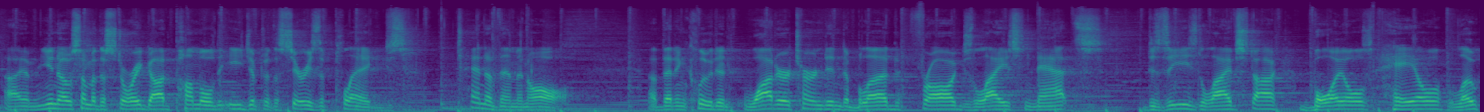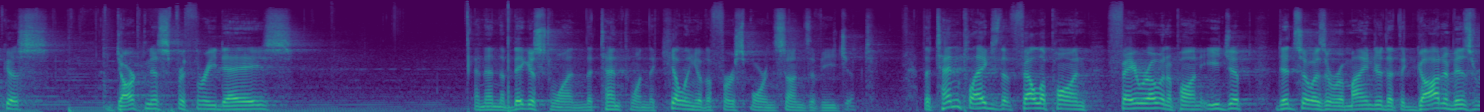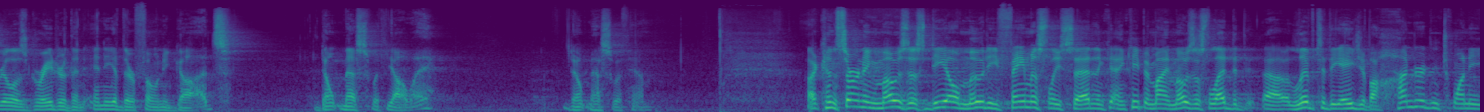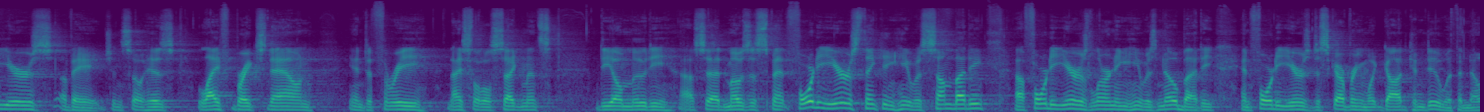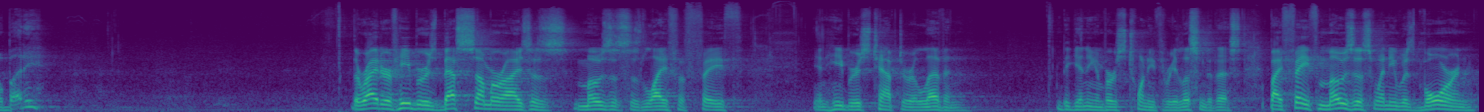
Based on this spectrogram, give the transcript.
Um, you know some of the story. God pummeled Egypt with a series of plagues, 10 of them in all, uh, that included water turned into blood, frogs, lice, gnats, diseased livestock, boils, hail, locusts, darkness for three days. And then the biggest one, the tenth one, the killing of the firstborn sons of Egypt. The ten plagues that fell upon Pharaoh and upon Egypt did so as a reminder that the God of Israel is greater than any of their phony gods. Don't mess with Yahweh. Don't mess with him. Uh, concerning Moses, D.L. Moody famously said, and, and keep in mind, Moses to, uh, lived to the age of 120 years of age. And so his life breaks down into three nice little segments. D.L. Moody uh, said Moses spent 40 years thinking he was somebody, uh, 40 years learning he was nobody, and 40 years discovering what God can do with a nobody. The writer of Hebrews best summarizes Moses' life of faith in Hebrews chapter 11, beginning in verse 23. Listen to this. By faith, Moses, when he was born,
